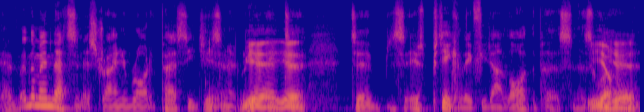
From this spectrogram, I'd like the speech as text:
have. I mean, that's an Australian rite of passage, isn't it? Yeah, yeah. To, to, particularly if you don't like the person as well. Yeah,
